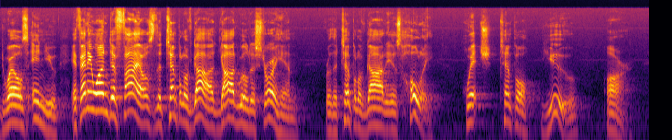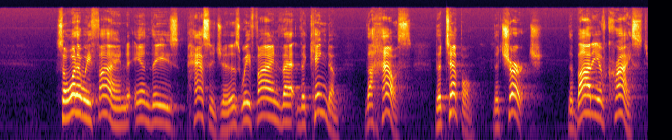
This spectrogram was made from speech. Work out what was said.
dwells in you? If anyone defiles the temple of God, God will destroy him, for the temple of God is holy, which temple you are. So, what do we find in these passages? We find that the kingdom, the house, the temple, the church, the body of Christ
